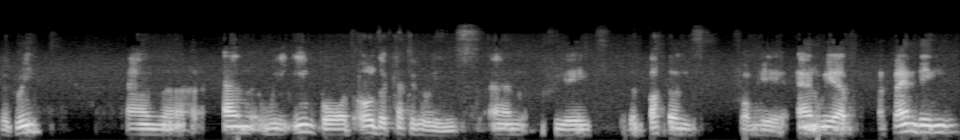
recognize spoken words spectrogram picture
the grid and uh, and we import all the categories and create the buttons from here. And we have appending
